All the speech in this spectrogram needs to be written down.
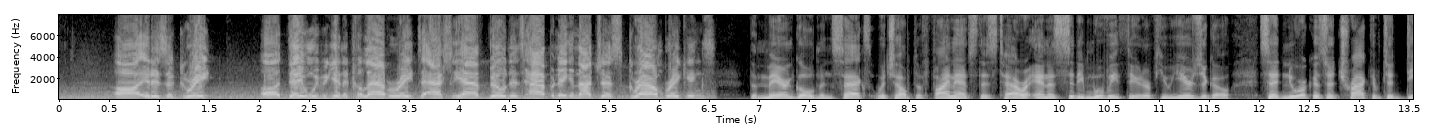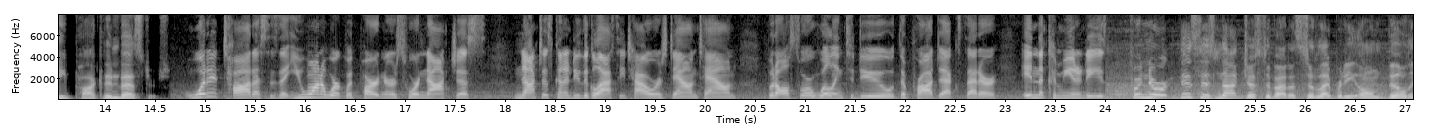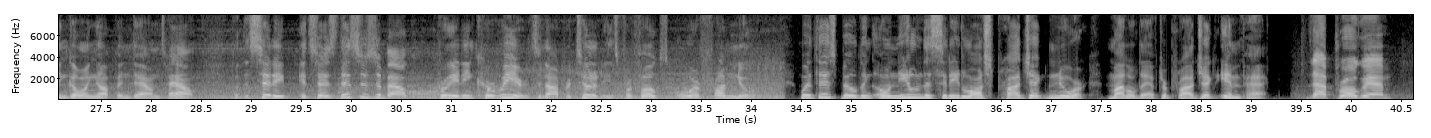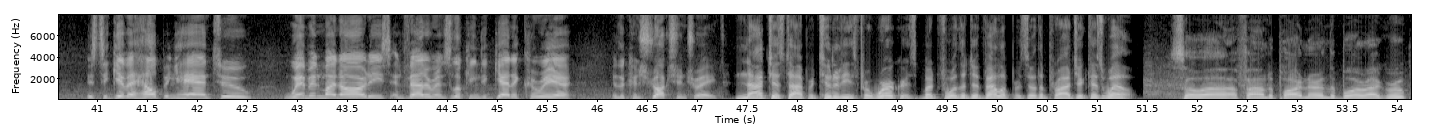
Uh, it is a great uh, day when we begin to collaborate to actually have buildings happening and not just groundbreakings. The mayor and Goldman Sachs, which helped to finance this tower and a city movie theater a few years ago, said Newark is attractive to deep pocket investors. What it taught us is that you want to work with partners who are not just not just going to do the glassy towers downtown, but also are willing to do the projects that are in the communities. For Newark, this is not just about a celebrity owned building going up in downtown. For the city, it says this is about creating careers and opportunities for folks who are from Newark. With this building, O'Neal and the city launched Project Newark, modeled after Project Impact. That program is to give a helping hand to women, minorities, and veterans looking to get a career in the construction trade. Not just opportunities for workers, but for the developers of the project as well. So uh, I found a partner in the Boraie Group,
